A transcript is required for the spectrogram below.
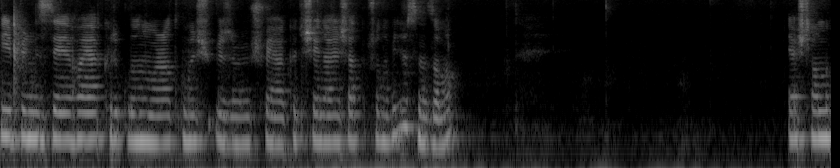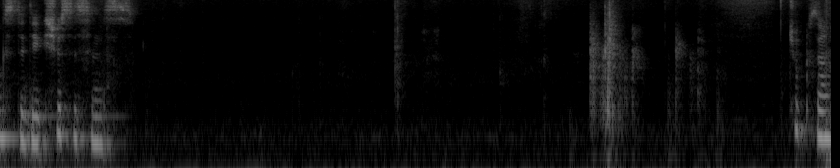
Birbirinize hayal kırıklığına uğratmış, üzmüş veya kötü şeyler yaşatmış olabilirsiniz ama yaşlanmak istediği kişi sizsiniz. Çok güzel.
